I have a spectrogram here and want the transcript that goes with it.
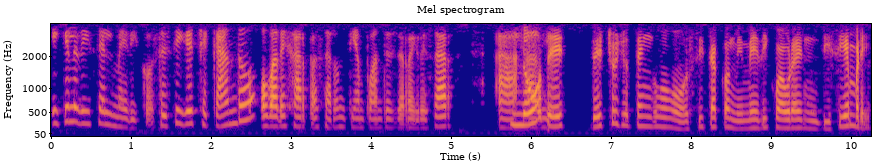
¿Y qué le dice el médico? ¿Se sigue checando o va a dejar pasar un tiempo antes de regresar a... No, de, de hecho yo tengo cita con mi médico ahora en diciembre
